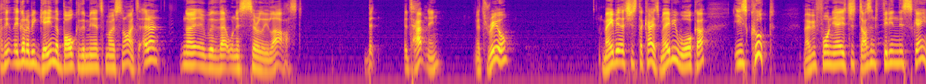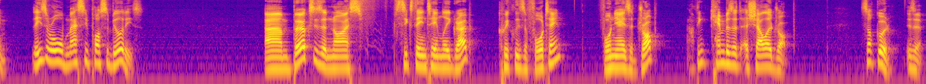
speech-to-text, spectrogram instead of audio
I think they've got to be getting the bulk of the minutes most nights. I don't know whether that will necessarily last. But it's happening. It's real. Maybe that's just the case. Maybe Walker is cooked. Maybe Fournier just doesn't fit in this scheme. These are all massive possibilities. Um, Burks is a nice 16 team league grab. Quickley's a 14. Fournier's a drop. I think Kemba's a, a shallow drop. It's not good, is it?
